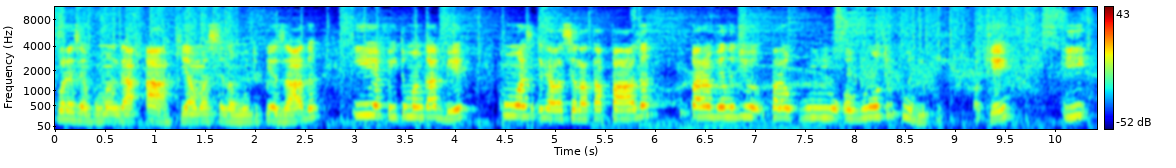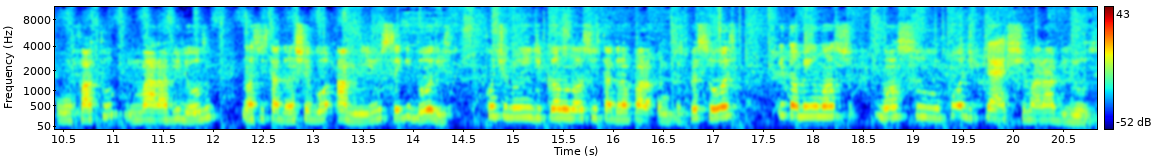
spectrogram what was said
Por exemplo, o mangá A, que é uma cena muito pesada, e é feito o mangá B com aquela cena tapada para venda de para algum, algum outro público, ok? E um fato maravilhoso, nosso Instagram chegou a mil seguidores. Continue indicando o nosso Instagram para outras pessoas e também o nosso, nosso podcast maravilhoso.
